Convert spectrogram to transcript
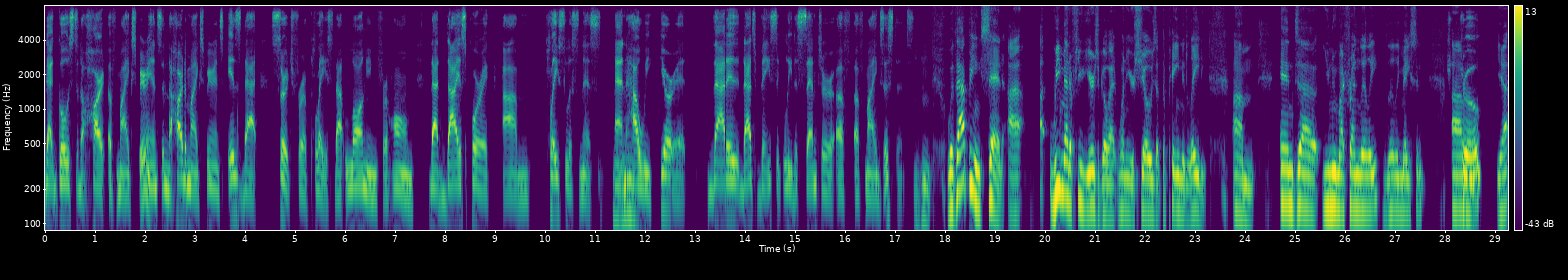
that goes to the heart of my experience and the heart of my experience is that search for a place, that longing for home, that diasporic um placelessness and mm-hmm. how we cure it that is that's basically the center of of my existence. Mm-hmm. with that being said uh, uh, we met a few years ago at one of your shows at the painted lady um, and uh, you knew my friend lily lily mason. Um, true. yeah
